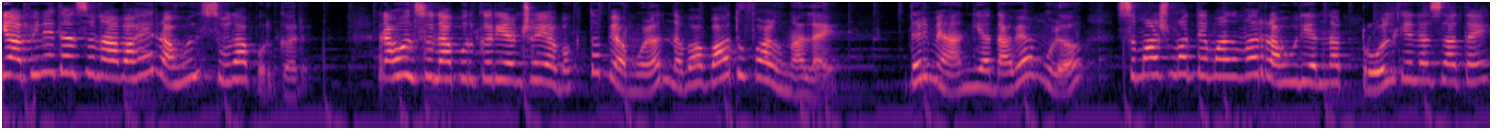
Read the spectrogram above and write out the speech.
या अभिनेत्याचं नाव आहे राहुल सोलापूरकर. राहुल सोलापूरकर यांच्या या वक्तव्यामुळे नवा वाद उफाळून आलाय. दरम्यान या दाव्यामुळं समाज माध्यमांवर राहुल यांना ट्रोल केलं जात आहे.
